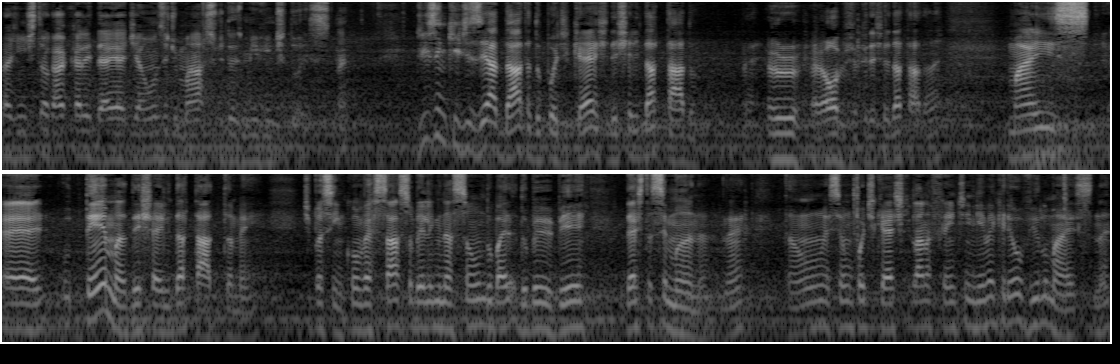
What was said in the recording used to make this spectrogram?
para a gente trocar aquela ideia dia 11 de março de 2022, né? Dizem que dizer a data do podcast deixa ele datado, né? É óbvio que deixa ele datado, né? Mas é, o tema deixa ele datado também. Tipo assim, conversar sobre a eliminação do, do BBB desta semana, né? Então esse é um podcast que lá na frente ninguém vai querer ouvi-lo mais, né?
